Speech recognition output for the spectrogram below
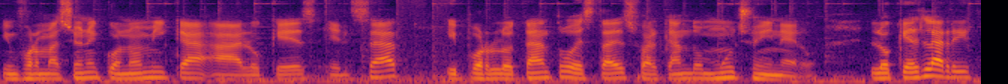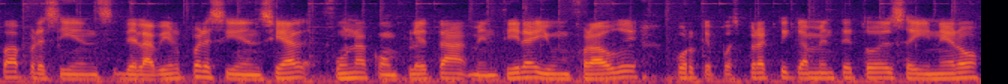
información económica a lo que es el SAT y por lo tanto está desfalcando mucho dinero. Lo que es la rifa del avión presidencial fue una completa mentira y un fraude porque pues prácticamente todo ese dinero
